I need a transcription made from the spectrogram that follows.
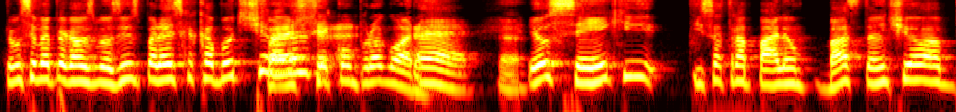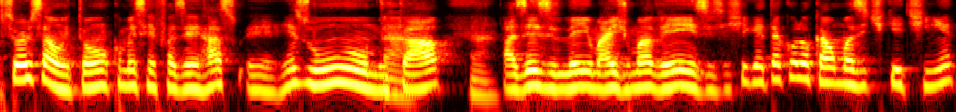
Então você vai pegar os meus livros, parece que acabou de tirar. Parece que você comprou agora. É. É. Eu sei que isso atrapalha bastante a absorção. Então eu comecei a fazer é, resumo Tá, e tal. tá. Às vezes leio mais de uma vez. Eu cheguei até a colocar umas etiquetinhas.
